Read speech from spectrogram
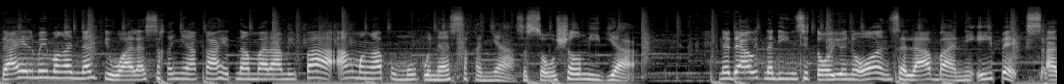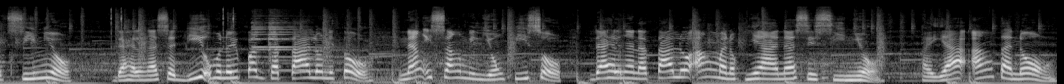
dahil may mga nagtiwala sa kanya kahit na marami pa ang mga pumupuna sa kanya sa social media. Nadawit na din si Toyo noon sa laban ni Apex at Sinyo dahil nga sa di umano'y pagkatalo nito ng isang milyong piso dahil nga natalo ang manok niya na si Sinyo. Kaya ang tanong,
